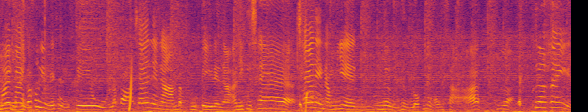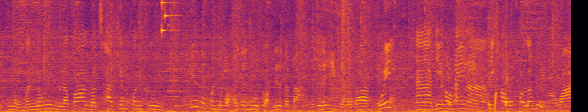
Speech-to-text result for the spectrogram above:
ไม่ไม่ก็คืออยู่ในถุงฟิลแล้วพอแช่ในน้ำแบบเป็นปีเลยนะ อันนี้คือแช่ แช่ในน้ำเย็น1ถึงลบ1องศา เพื่อเพื่อให้หมูมันนุ่ม แล้วก็รสชาติเข้มข้นขึ้น นี่คือคนจะบอกให้ฉันดูก่อนที่เธอจะมาแล้วจะได้อินกันไปบ้างอุ้ยอ่าที่เขาให้มาที่เขาเขาระบุมาว่า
